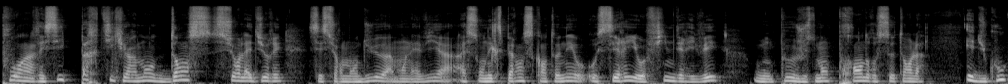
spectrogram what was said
pour un récit particulièrement dense sur la durée. C'est sûrement dû, à mon avis, à, son expérience cantonnée aux, séries et aux films dérivés, où on peut justement prendre ce temps-là. Et du coup,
